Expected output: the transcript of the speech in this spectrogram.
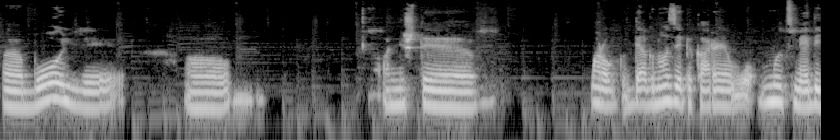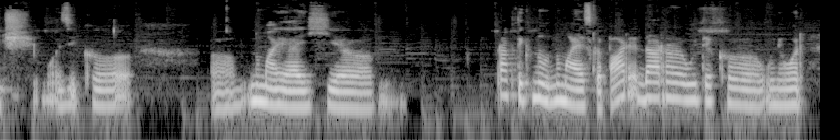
uh, boli, uh, niște, mă rog, diagnoze pe care mulți medici zic că uh, nu mai ai, uh, practic nu, nu mai ai scăpare, dar uh, uite că uneori uh,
